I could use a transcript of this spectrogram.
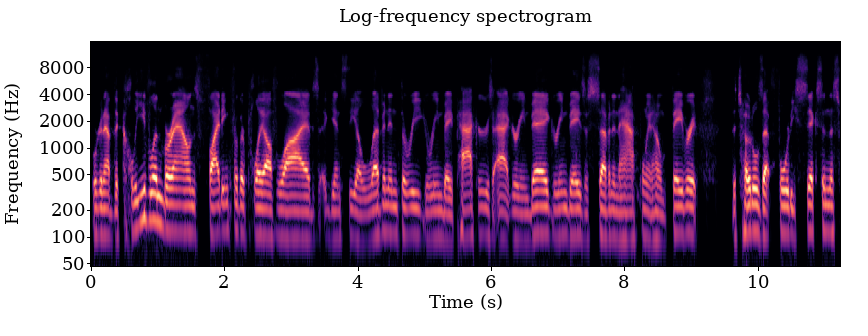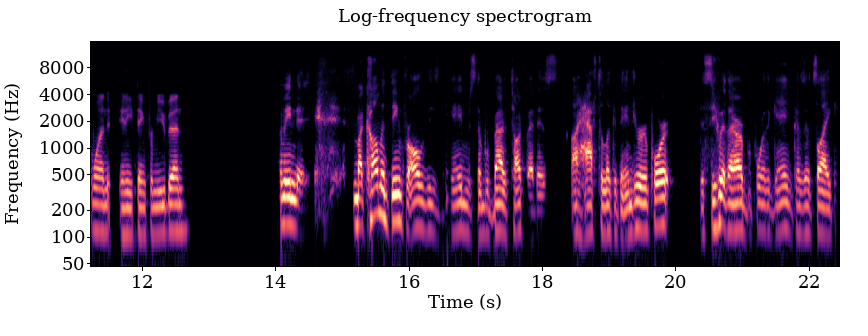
We're gonna have the Cleveland Browns fighting for their playoff lives against the 11 and three Green Bay Packers at Green Bay. Green Bay is a seven and a half point home favorite. The total's at 46 in this one. Anything from you, Ben? I mean, my common theme for all of these games that we're about to talk about is I have to look at the injury report to see where they are before the game because it's like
